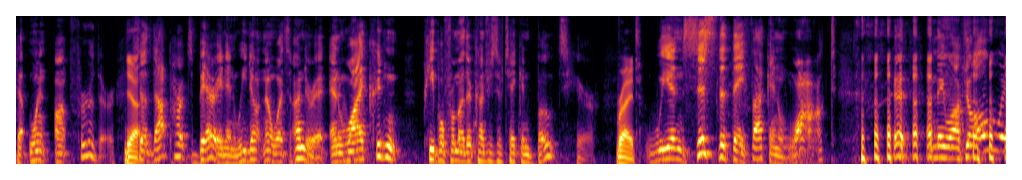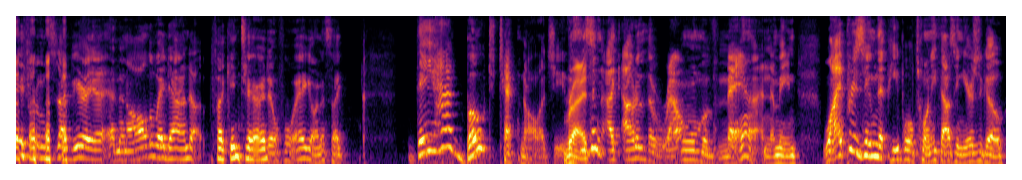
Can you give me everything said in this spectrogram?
that went up further. Yeah. So that part's buried and we don't know what's under it. And why couldn't people from other countries have taken boats here? Right. We insist that they fucking walked. and they walked all the way from Siberia and then all the way down to fucking Terra del Fuego. And it's like, they had boat technology. This Right. isn't like out of the realm of man. I mean, why presume that people 20,000 years ago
